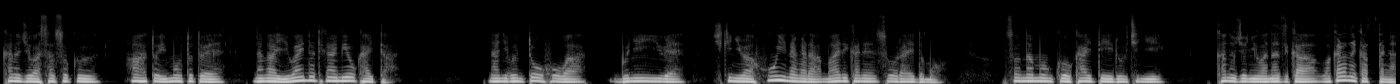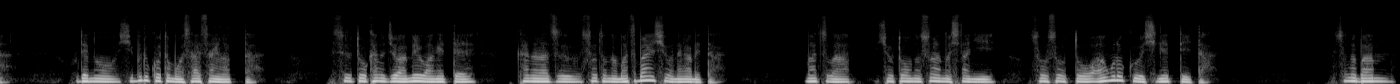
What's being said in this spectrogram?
彼女は早速、母と妹とへ長い祝いの手紙を書いた。何分東方は部人ゆえ、式には不本意ながら参りかねそうらえども、そんな文句を書いているうちに、彼女にはなぜかわからなかったが、筆の渋ることも再三あった。すると彼女は目を上げて、必ず外の松林を眺めた。松は初冬の空の下に、そうそうと青黒く茂っていた。その晩、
